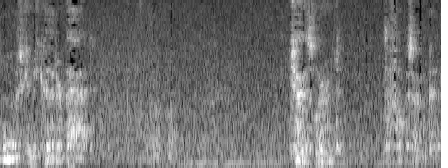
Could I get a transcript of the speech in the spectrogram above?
hmm which can be good or bad. John has learned to focus on the good.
